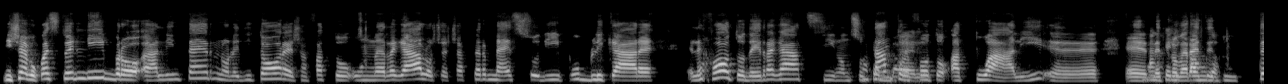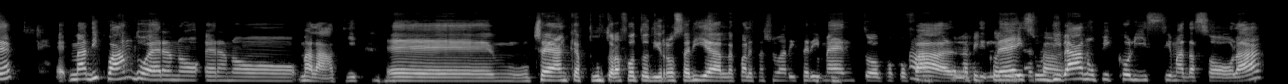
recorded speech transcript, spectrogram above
Dicevo, questo è il libro, all'interno l'editore ci ha fatto un regalo, cioè ci ha permesso di pubblicare le foto dei ragazzi, non soltanto le foto attuali, eh, eh, le troverete tutte, eh, ma di quando erano, erano malati. Eh, c'è anche appunto la foto di Rosaria alla quale faceva riferimento poco ah, fa, lei sul divano piccolissima da sola,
